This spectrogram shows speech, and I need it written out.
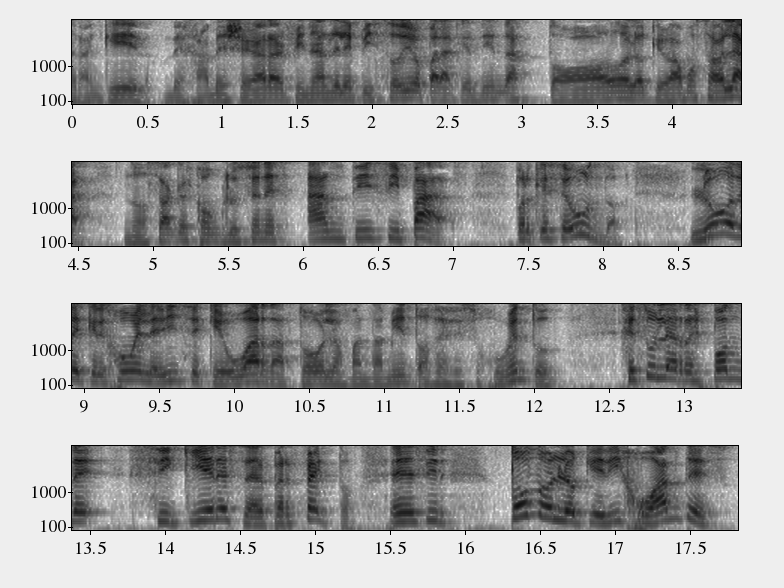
Tranquilo, déjame llegar al final del episodio para que entiendas todo lo que vamos a hablar. No saques conclusiones anticipadas. Porque segundo, luego de que el joven le dice que guarda todos los mandamientos desde su juventud, Jesús le responde si quiere ser perfecto. Es decir, todo lo que dijo antes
